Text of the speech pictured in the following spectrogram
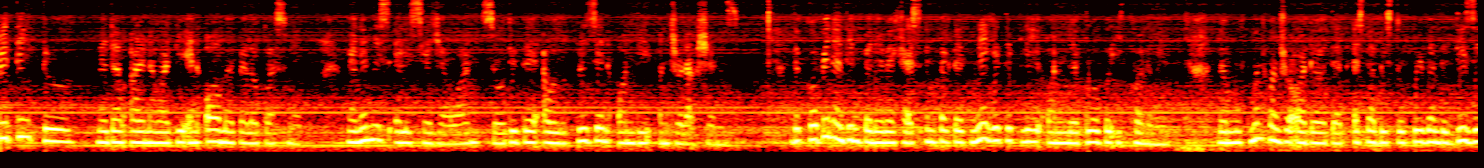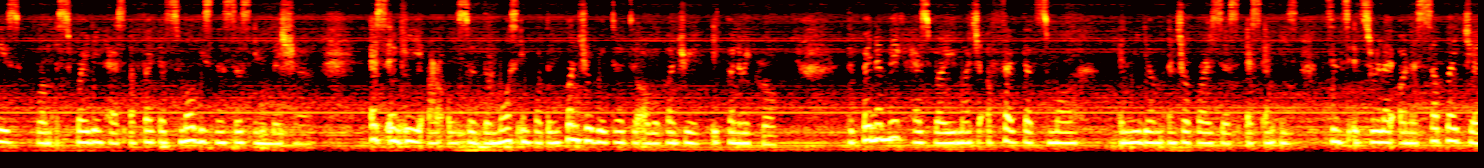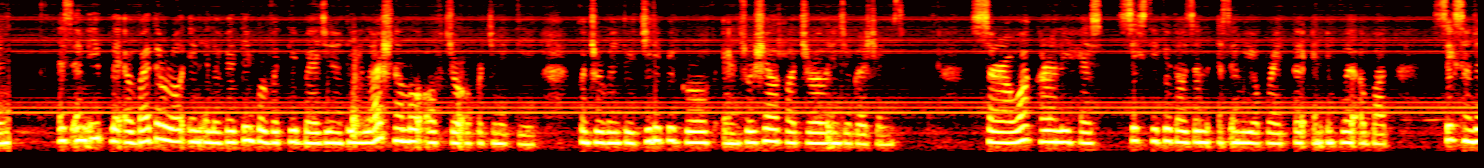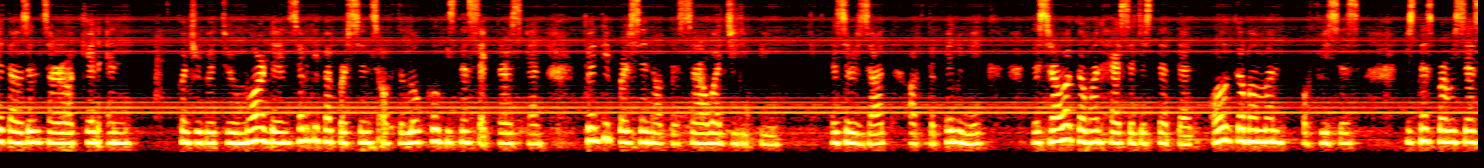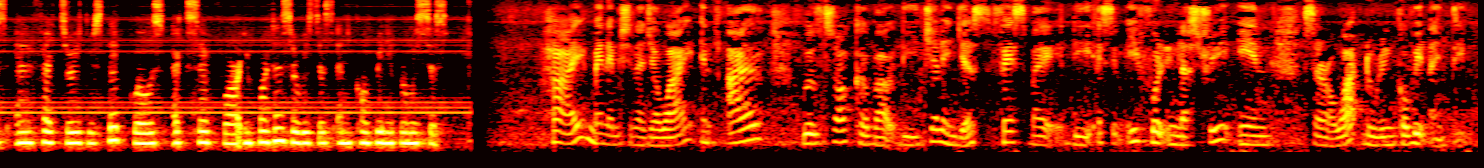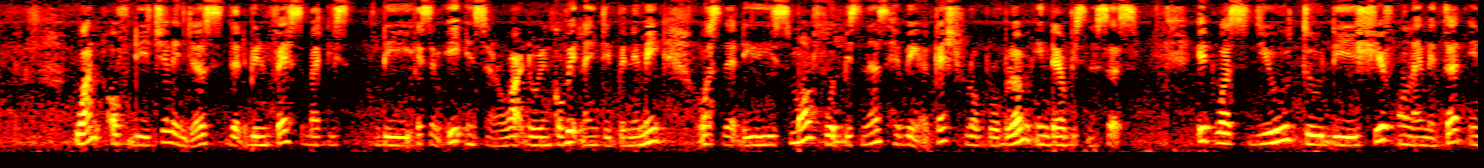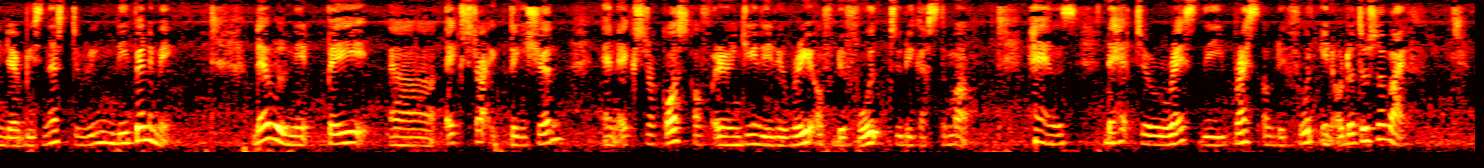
Greeting to Madam Arinawati and all my fellow classmates. My name is Alicia Jawan, so today I will present on the introductions. The COVID-19 pandemic has impacted negatively on the global economy. The movement control order that established to prevent the disease from spreading has affected small businesses in Malaysia. SME are also the most important contributor to our country's economic growth. The pandemic has very much affected small and medium enterprises SMEs since it's rely on a supply chain. SME play a vital role in elevating poverty by generating a large number of job opportunity, contributing to GDP growth and social cultural integrations. Sarawak currently has 62,000 SME operators and employ about 600,000 Sarawakian and contribute to more than 75% of the local business sectors and 20% of the Sarawak GDP. As a result of the pandemic, the Sarawak government has suggested that all government offices, business premises, and factory to stay closed except for important services and company premises. Hi, my name is Najawai and I will talk about the challenges faced by the SME food industry in Sarawak during COVID-19. One of the challenges that have been faced by this the SME in Sarawak during COVID-19 pandemic was that the small food business having a cash flow problem in their businesses. It was due to the shift online method in their business during the pandemic. They will need pay uh, extra attention and extra cost of arranging delivery of the food to the customer. Hence, they had to raise the price of the food in order to survive.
